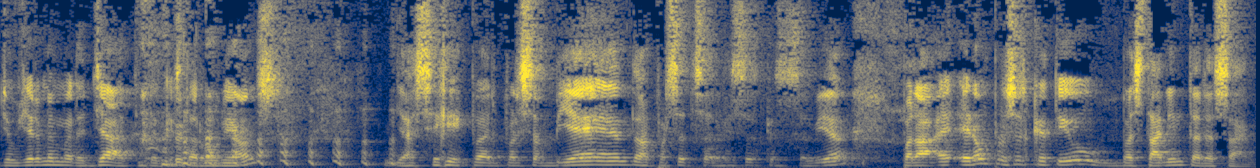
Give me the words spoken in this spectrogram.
lleugerament marejat d'aquestes reunions, ja sigui per, per l'ambient o per les cerveses que se sabien, però e- era un procés creatiu bastant interessant.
